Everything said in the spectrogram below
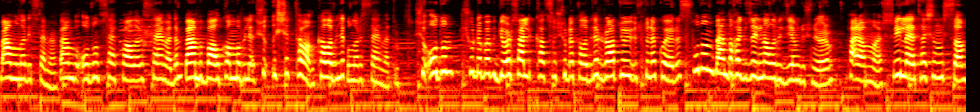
Ben bunları istemiyorum. Ben bu odun sehpaları sevmedim. Ben bu balkon mobilya... Şu ışık tamam kalabilir. Bunları sevmedim. Şu odun şurada böyle bir görsellik katsın. Şurada kalabilir. Radyoyu üstüne koyarız. Bunun ben daha güzelini alabileceğimi düşünüyorum. Param var. Villaya taşınmışsam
